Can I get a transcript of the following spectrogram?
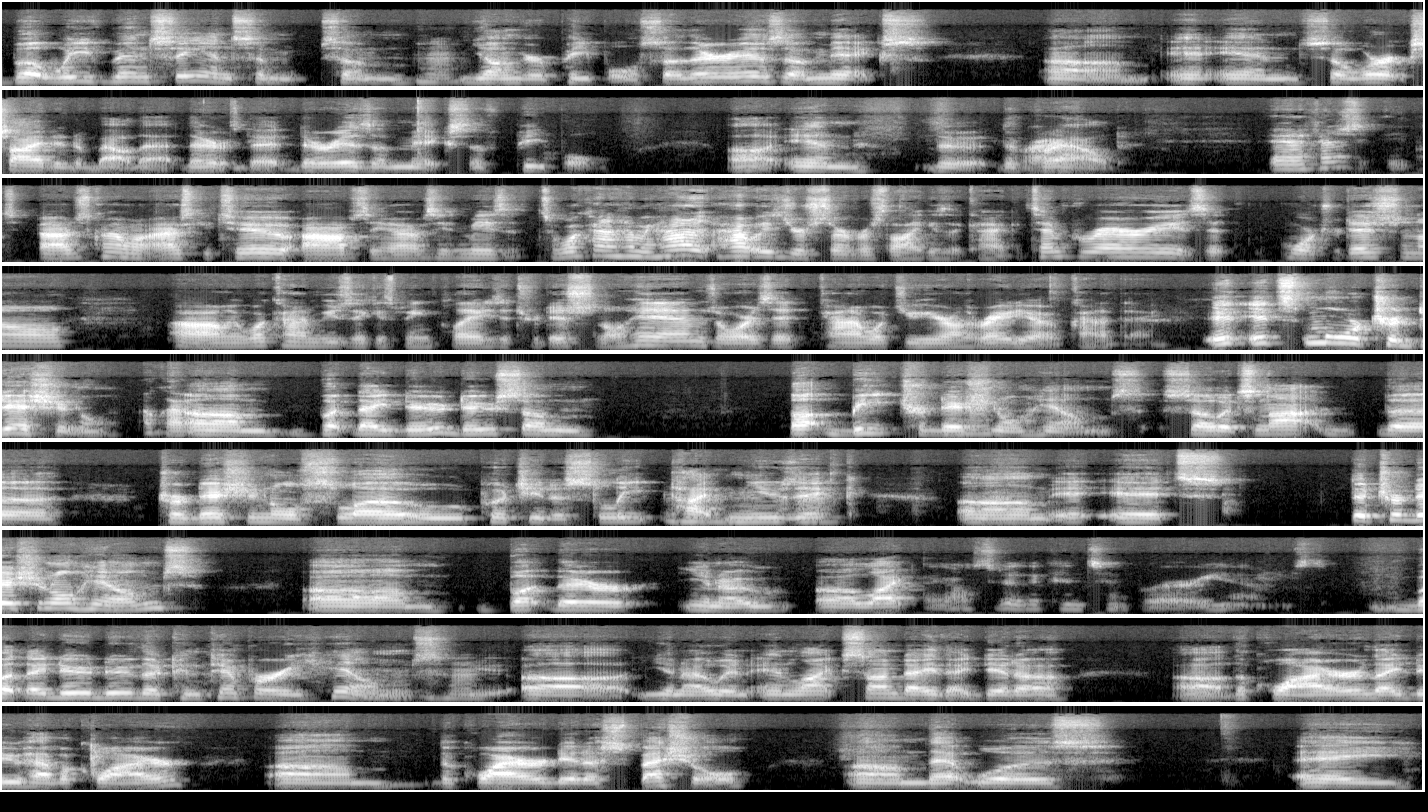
but we've been seeing some some Mhm. younger people, so there is a mix, um, and, and so we're excited about that. There that there is a mix of people uh, in the the Right. crowd. and I kind of just, I just kind of want to ask you too. Obviously, obviously, me. So, what kind of? I mean, how how is your service like? Is it kind of contemporary? Is it more traditional? Uh, I mean, what kind of music is being played? Is it traditional hymns, or is it kind of what you hear on the radio, kind of thing? It, it's more traditional. Okay. um, but they do do some upbeat traditional hymns. So it's not the traditional slow put you to sleep type Mhm, music. Um, it, it's the traditional hymns, um, but they're you know uh, like They also do the contemporary hymns. but they do do the contemporary hymns, Mhm. uh, you know, and, and like Sunday they did a uh, the choir. They do have a choir. Um, the choir did a special um, that was a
